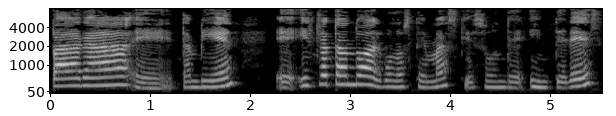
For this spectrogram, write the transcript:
para eh, también ir tratando algunos temas que son de interés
